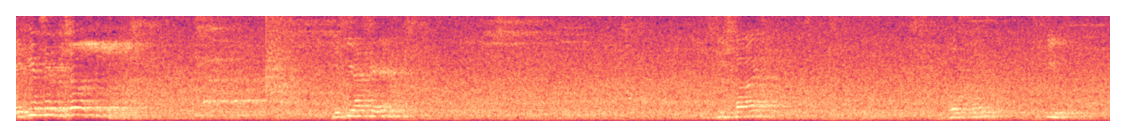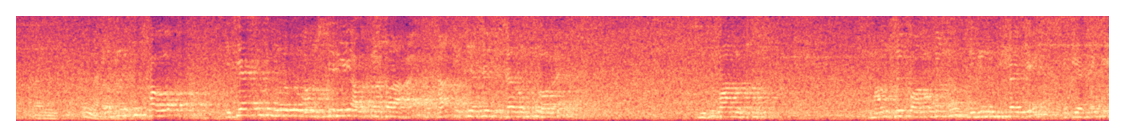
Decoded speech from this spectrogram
ইতিহাসের বিষয়বস্তু কি? ইতিহাসের বিষয় বস্তু কি? খুব সহজ। ইতিহাস কিন্তু মূলত মানুষকে নিয়ে আলোচনা করা হয়, অর্থাৎ ইতিহাসের বিষয়বস্তু হবে মানুষ। মানুষের কর্মকাণ্ড বিভিন্ন বিষয় নিয়ে ইতিহাসে কি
